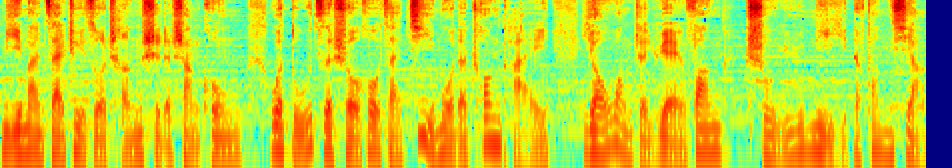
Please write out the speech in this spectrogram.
弥漫在这座城市的上空，我独自守候在寂寞的窗台，遥望着远方属于你的方向。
